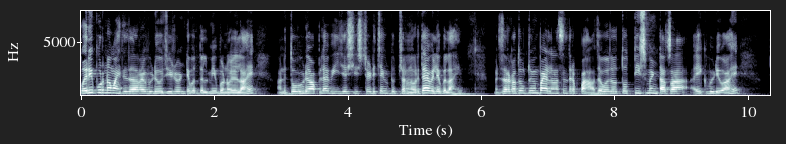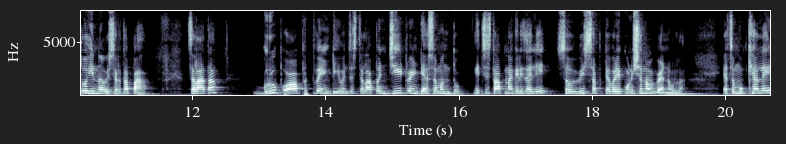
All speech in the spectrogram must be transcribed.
परिपूर्ण माहिती व्हिडिओ जी ट्वेंटीबद्दल मी बनवलेला आहे. आणि तो व्हिडिओ आपल्या विजेशी जे स्टडीच्या यूट्यूब चॅनलवरती अवेलेबल आहे. म्हणजे जर का तो तुम्ही पाहिला नसेल तर पहा. जवळजवळ तो तीस मिनटाचा एक व्हिडिओ आहे. तोही न विसरता पहा. चला आता ग्रुप ऑफ ट्वेंटी म्हणजेच त्याला आपण जी ट्वेंटी असं म्हणतो. याची स्थापना कधी झाली? सव्वीस सप्टेंबर एकोणीसशे नव्याण्णवला. याचं मुख्यालय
